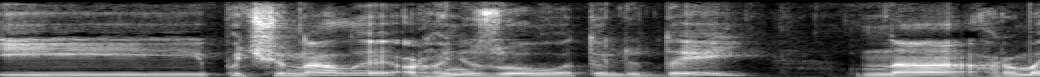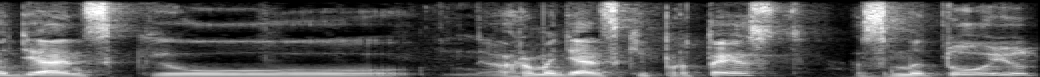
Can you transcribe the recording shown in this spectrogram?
і починали організовувати людей на громадянську, громадянський протест з метою,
